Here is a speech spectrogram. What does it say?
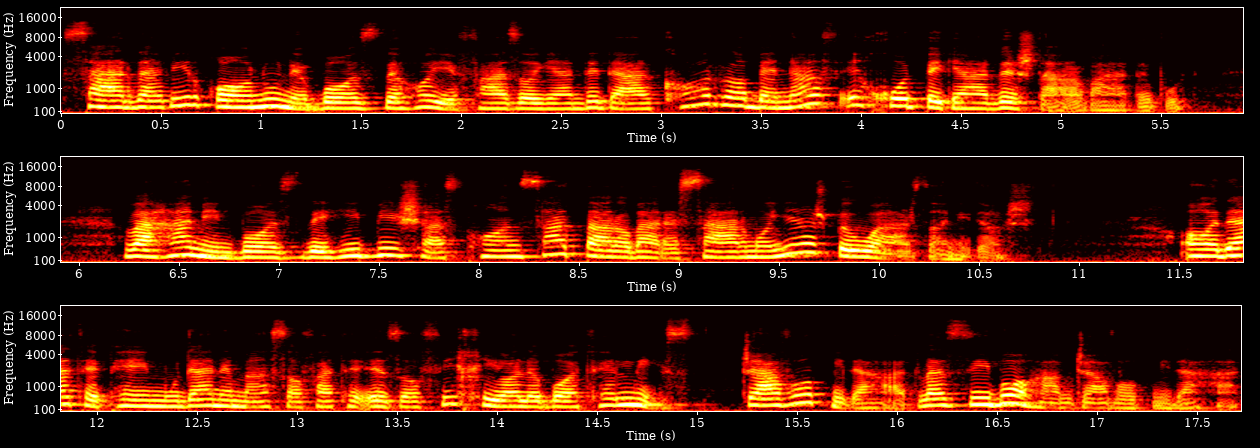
سردبیر قانون بازده های فزاینده در کار را به نفع خود به گردش درآورده بود و همین بازدهی بیش از 500 برابر سرمایهش به او ارزانی داشت. عادت پیمودن مسافت اضافی خیال باطل نیست. جواب می دهد و زیبا هم جواب می دهد.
